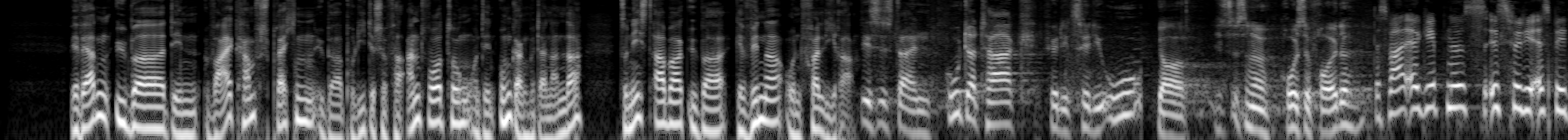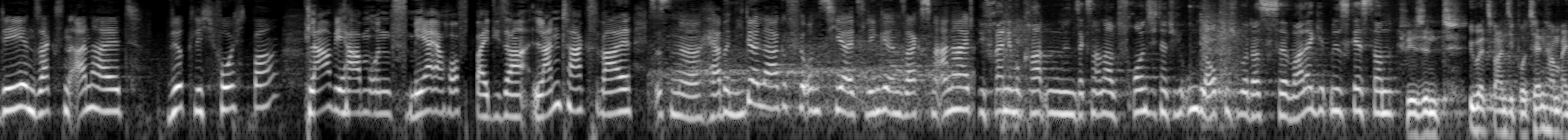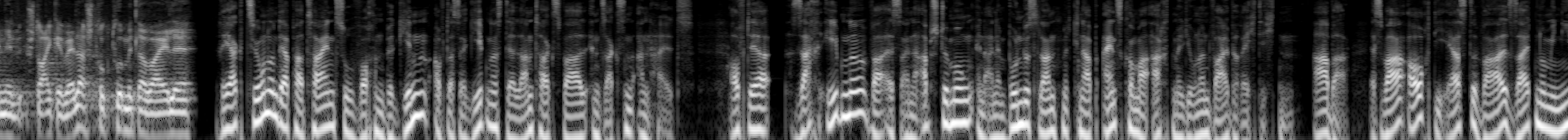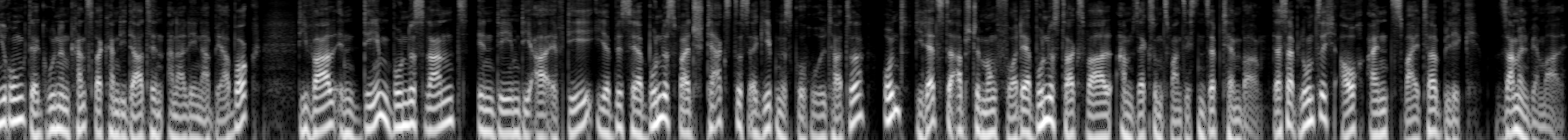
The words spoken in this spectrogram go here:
Wir werden über den Wahlkampf sprechen, über politische Verantwortung und den Umgang miteinander. Zunächst aber über Gewinner und Verlierer. Dies ist ein guter Tag für die CDU. Ja, es ist eine große Freude. Das Wahlergebnis ist für die SPD in Sachsen-Anhalt wirklich furchtbar. Klar, wir haben uns mehr erhofft bei dieser Landtagswahl. Es ist eine herbe Niederlage für uns hier als Linke in Sachsen-Anhalt. Die Freien Demokraten in Sachsen-Anhalt freuen sich natürlich unglaublich über das äh, Wahlergebnis gestern. Wir sind über 20 Prozent, haben eine starke Wählerstruktur mittlerweile. Reaktionen der Parteien zu Wochenbeginn auf das Ergebnis der Landtagswahl in Sachsen-Anhalt. Auf der Sachebene war es eine Abstimmung in einem Bundesland mit knapp 1,8 Millionen Wahlberechtigten. Aber es war auch die erste Wahl seit Nominierung der grünen Kanzlerkandidatin Annalena Baerbock, die Wahl in dem Bundesland, in dem die AfD ihr bisher bundesweit stärkstes Ergebnis geholt hatte und die letzte Abstimmung vor der Bundestagswahl am 26. September. Deshalb lohnt sich auch ein zweiter Blick. Sammeln wir mal.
